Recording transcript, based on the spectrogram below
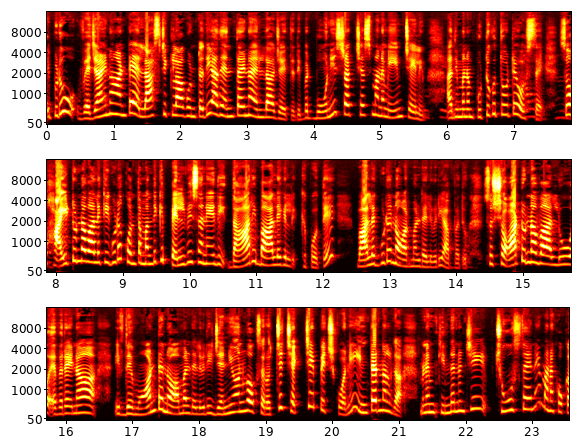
ఇప్పుడు వెజైనా అంటే ఎలాస్టిక్ లాగా ఉంటుంది అది ఎంతైనా ఎన్లాజ్ అవుతుంది బట్ బోనీ స్ట్రక్చర్స్ మనం ఏం చేయలేం. అది మనం పుట్టుకతోటే వస్తాయి. సో హైట్ ఉన్న వాళ్ళకి కూడా కొంతమందికి పెల్విస్ అనేది దారి బాగాలేకపోతే వాళ్ళకి కూడా నార్మల్ డెలివరీ అవ్వదు. సో షార్ట్ ఉన్న వాళ్ళు ఎవరైనా if they want a normal delivery జెన్యున్గా ఒకసారి వచ్చి చెక్ చేయించుకొని ఇంటర్నల్గా మనం కింద నుంచి చూస్తేనే మనకు ఒక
